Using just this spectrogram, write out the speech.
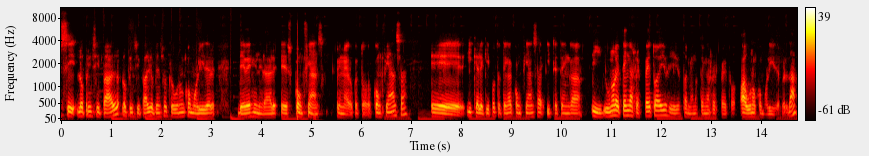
Sí, lo principal, lo principal yo pienso que uno como líder debe generar es confianza, primero que todo, confianza eh, y que el equipo te tenga confianza y te tenga y uno le tenga respeto a ellos y ellos también nos tengan respeto a uno como líder, ¿verdad?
